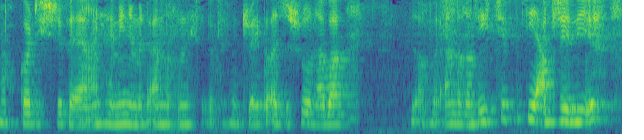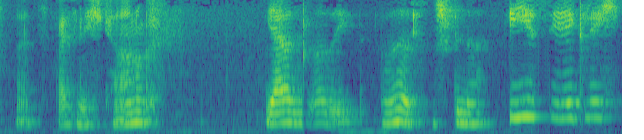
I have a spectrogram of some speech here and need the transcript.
Oh Gott, ich eher mit Hermine mit anderen, nicht so wirklich mit Draco. Also schon, aber auch mit anderen. Also ich chippe die auch. Ginny. Nein, weiß ich nicht, keine Ahnung. Ja, das ist immer so. Oh, das ist eine Spinne. Ih, ist die eklig.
